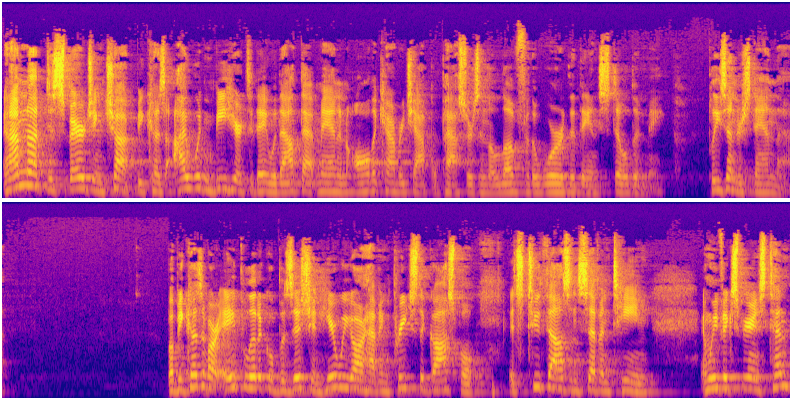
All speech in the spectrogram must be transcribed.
And I'm not disparaging Chuck because I wouldn't be here today without that man and all the Calvary Chapel pastors and the love for the word that they instilled in me. Please understand that. But because of our apolitical position, here we are having preached the gospel. It's 2017, and we've experienced 10,000%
